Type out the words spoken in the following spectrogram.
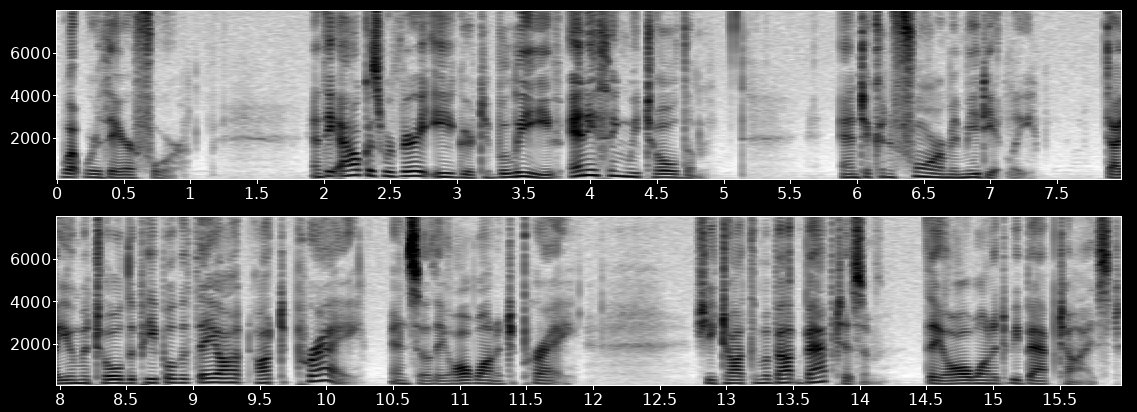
what we're there for. And the Aucas were very eager to believe anything we told them and to conform immediately. Dayuma told the people that they ought, ought to pray, and so they all wanted to pray. She taught them about baptism, they all wanted to be baptized.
